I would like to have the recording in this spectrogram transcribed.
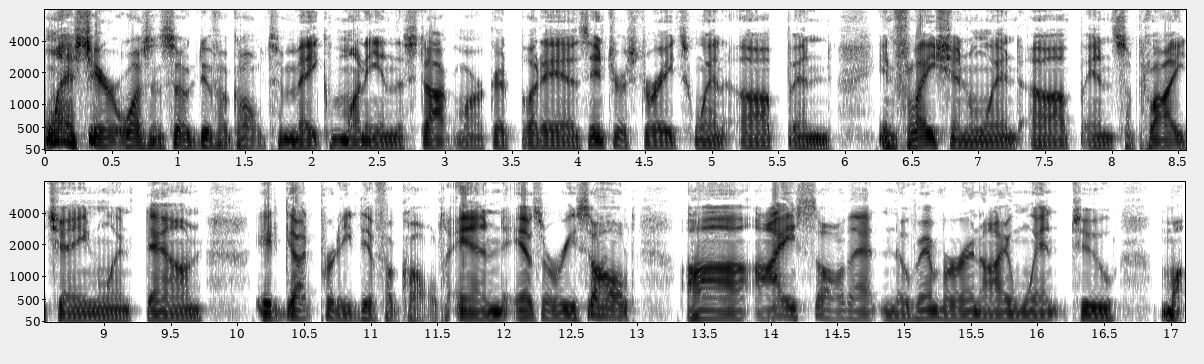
Last year, it wasn't so difficult to make money in the stock market, but as interest rates went up and inflation went up and supply chain went down, it got pretty difficult. And as a result, uh, I saw that in November, and I went to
